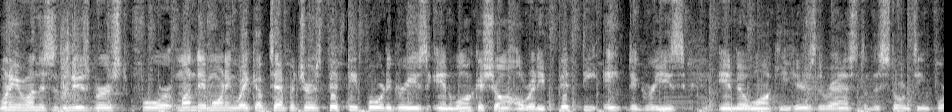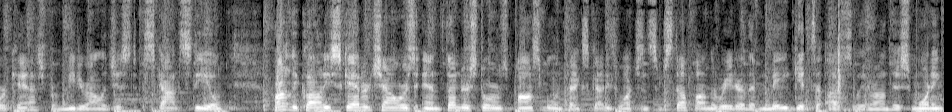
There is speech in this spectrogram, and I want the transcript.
Morning, everyone. This is the NewsBurst for Monday morning. Wake up temperatures 54 degrees in Waukesha, already 58 degrees in Milwaukee. Here's the rest of the storm team forecast from meteorologist Scott Steele. Partly cloudy, scattered showers and thunderstorms possible. In fact, Scotty's watching some stuff on the radar that may get to us later on this morning.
